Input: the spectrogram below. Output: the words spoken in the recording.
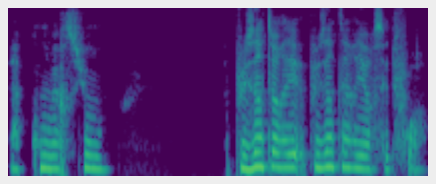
la conversion plus, intérieure cette fois.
